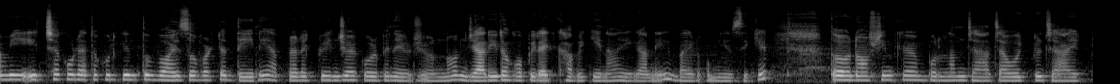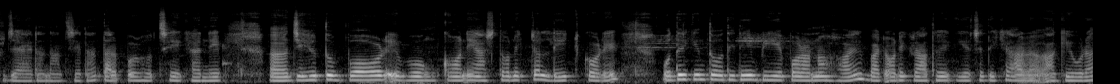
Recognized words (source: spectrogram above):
আমি ইচ্ছা করে এতক্ষণ কিন্তু ভয়েস ওভারটা দেইনি। আপনারা একটু এনজয় করবেন এর জন্য। জানি না কপিরাইট খাবে কি না এই গানে বা এরকম মিউজিকে তো নওশিনকে বললাম, যা যা, ও একটু যায় একটু যায় না, নাচে না। তারপর হচ্ছে এখানে যেহেতু বর এবং কনে আসতে অনেকটা লেট করে, ওদের কিন্তু ওদিনই বিয়ে পড়ানো হয় বাট অনেক রাত হয়ে গিয়েছে দেখে আর আগে ওরা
